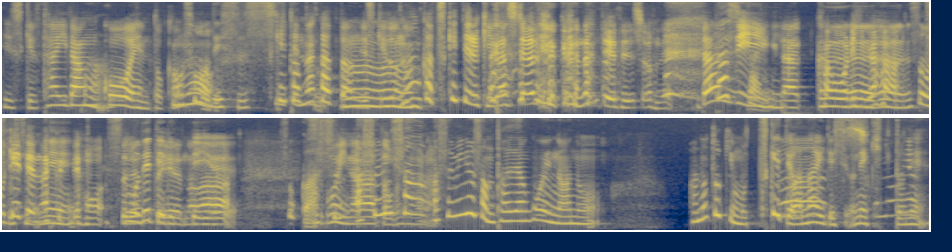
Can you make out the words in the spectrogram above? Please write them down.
ですけど、対談公演とかも、そうです。つけてなかったんですけど、なんかつけてる気がしちゃうというか、なんて言うんでしょうね。ダンディーな香りが、つけてなくてもするっていうのは。そっか、すごいなあすみさん、あすみりょうさんの対談公演のあの、あの時もつけてはないですよね、きっとね。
